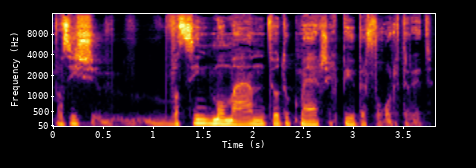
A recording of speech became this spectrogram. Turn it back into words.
Was, ist, was sind Momente, wo du merkst, ich bin überfordert?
